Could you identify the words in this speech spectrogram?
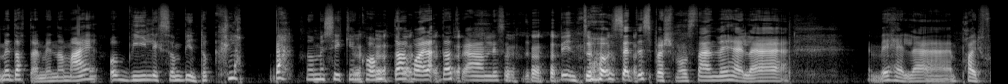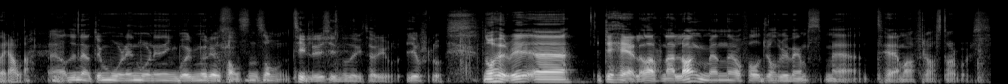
med datteren min og meg, og vi liksom begynte å klappe når musikken kom. Da, var, da tror jeg han liksom begynte å sette spørsmålstegn ved hele ved hele parforholdet. Ja, Du nevnte jo moren din, moren din Ingeborg Moreus Hansen, som tidligere kinodirektør i Oslo. Nå hører vi eh, ikke hele, der, for den er lang, men i hvert fall John Williams med tema fra Star Wars.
